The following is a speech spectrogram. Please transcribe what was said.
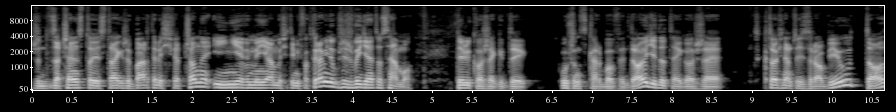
Że za często jest tak, że barter jest świadczony i nie wymieniamy się tymi fakturami, no przecież wyjdzie na to samo. Tylko, że gdy Urząd Skarbowy dojdzie do tego, że ktoś nam coś zrobił, to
